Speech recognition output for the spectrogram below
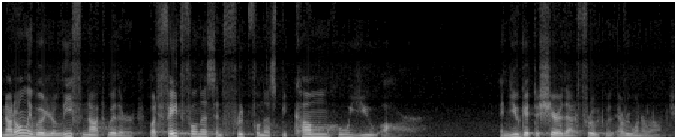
not only will your leaf not wither, but faithfulness and fruitfulness become who you are. And you get to share that fruit with everyone around you.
